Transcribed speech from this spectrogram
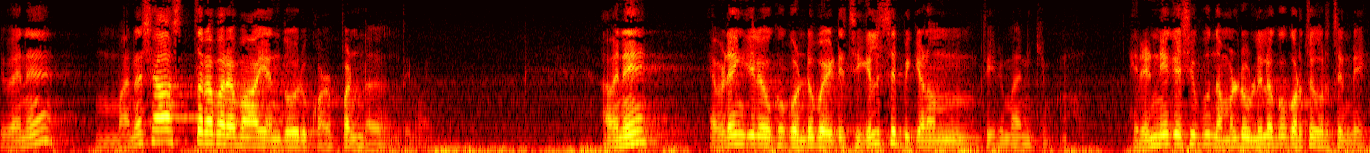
ഇവന് മനഃശാസ്ത്രപരമായ എന്തോ ഒരു കുഴപ്പമുണ്ട് എന്ന് അവനെ എവിടെയെങ്കിലുമൊക്കെ കൊണ്ടുപോയിട്ട് ചികിത്സിപ്പിക്കണം തീരുമാനിക്കും. ഹിരണ്യകശിപു നമ്മളുടെ ഉള്ളിലൊക്കെ കുറച്ച് കുറച്ചുണ്ടേ.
